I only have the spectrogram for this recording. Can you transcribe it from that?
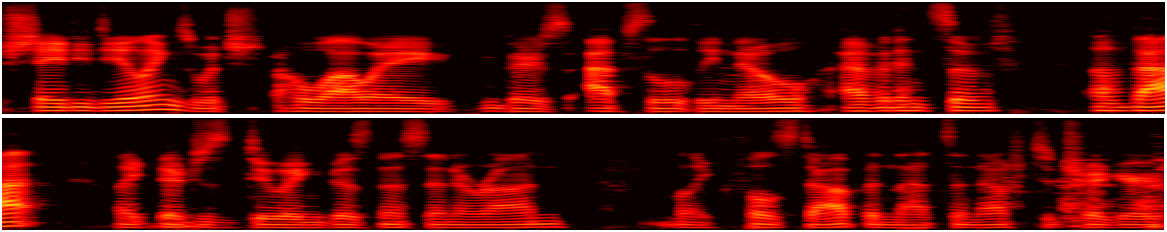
shady dealings, which Huawei, there's absolutely no evidence of of that. Like they're just doing business in Iran, like full stop, and that's enough to trigger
